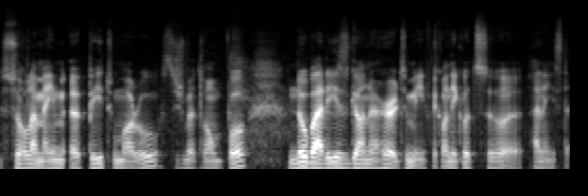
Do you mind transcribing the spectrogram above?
sur le même EP Tomorrow, si je me trompe pas. Nobody's Gonna Hurt Me. Fait qu'on écoute ça euh, à l'instant.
